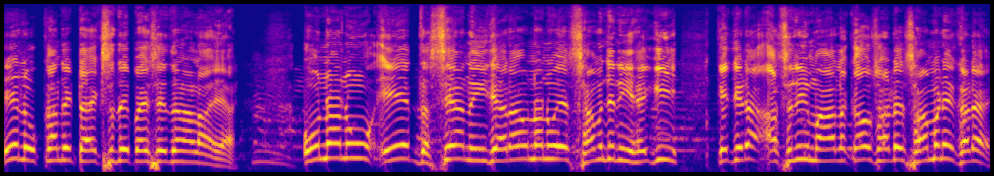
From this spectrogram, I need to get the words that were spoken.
ਇਹ ਲੋਕਾਂ ਦੇ ਟੈਕਸ ਦੇ ਪੈਸੇ ਦੇ ਨਾਲ ਆਇਆ। ਉਹਨਾਂ ਨੂੰ ਇਹ ਦੱਸਿਆ ਨਹੀਂ ਜਾ ਰਿਹਾ, ਉਹਨਾਂ ਨੂੰ ਇਹ ਸਮਝ ਨਹੀਂ ਹੈਗੀ ਕਿ ਜਿਹੜਾ ਅਸਲੀ ਮਾਲਕ ਆ, ਉਹ ਸਾਡੇ ਸਾਹਮਣੇ ਖੜਾ ਹੈ।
